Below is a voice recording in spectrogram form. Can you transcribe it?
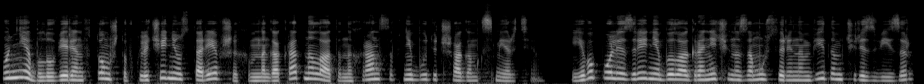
Он не был уверен в том, что включение устаревших и многократно латанных ранцев не будет шагом к смерти. Его поле зрения было ограничено замусоренным видом через визор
